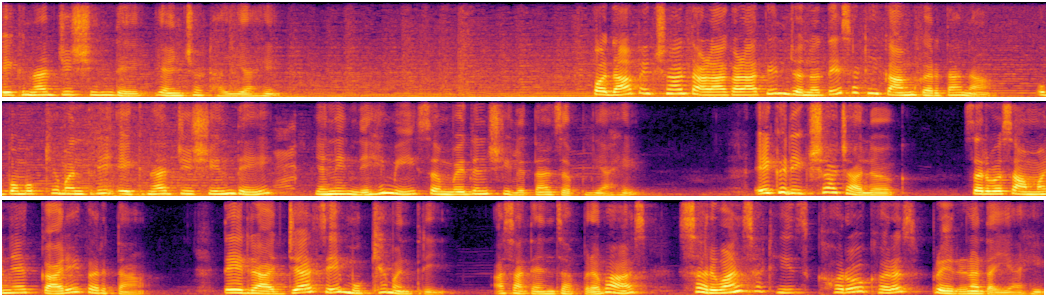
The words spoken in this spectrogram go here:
एकनाथजी शिंदे यांच्या ठाई आहे. पदापेक्षा तळागाळातील जनतेसाठी काम करताना उपमुख्यमंत्री एकनाथजी शिंदे यांनी नेहमी संवेदनशीलता जपली आहे. एक रिक्षा चालक सर्वसामान्य कार्यकर्ता ते राज्याचे मुख्यमंत्री असा त्यांचा प्रवास सर्वांसाठीच खरोखरच प्रेरणादायी आहे.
